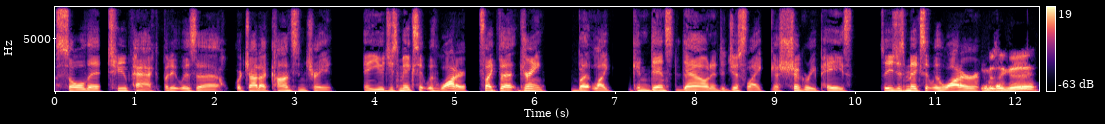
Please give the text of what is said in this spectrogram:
sold a two pack, but it was a horchata concentrate, and you just mix it with water. It's like the drink, but like condensed down into just like a sugary paste. So you just mix it with water. Was it good?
